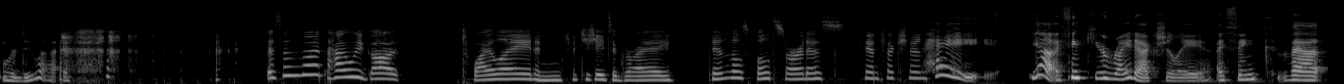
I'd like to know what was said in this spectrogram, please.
or do I? Isn't that how we got Twilight and Fifty Shades of Grey? Didn't those both start as fanfiction? Hey, yeah, I think you're right. Actually, I think that.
